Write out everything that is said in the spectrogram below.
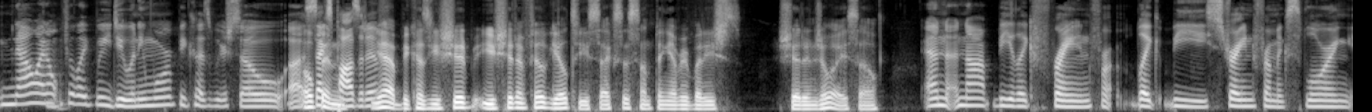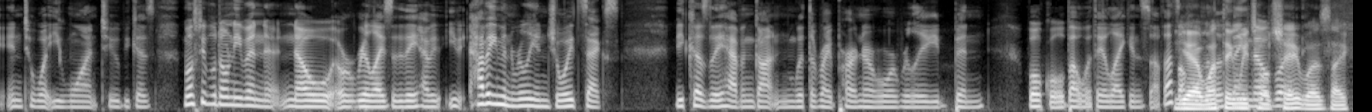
now I don't feel like we do anymore because we're so uh, sex positive. Yeah, because you should you shouldn't feel guilty. Sex is something everybody sh- should enjoy. So and not be like framed from like be strained from exploring into what you want to because most people don't even know or realize that they have haven't even really enjoyed sex because they haven't gotten with the right partner or really been vocal about what they like and stuff. That's a yeah, one other thing we though, told but- Shay was like,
